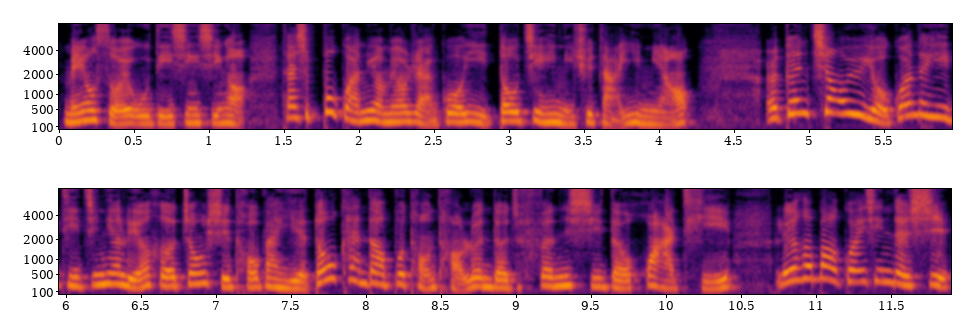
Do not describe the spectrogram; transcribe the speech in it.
没有所谓无敌星星哦，但是不管你有没有染过疫，都建议你去打疫苗。而跟教育有关的议题，今天联合中时头版也都看到不同讨论的分析的话题。联合报关心的是，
